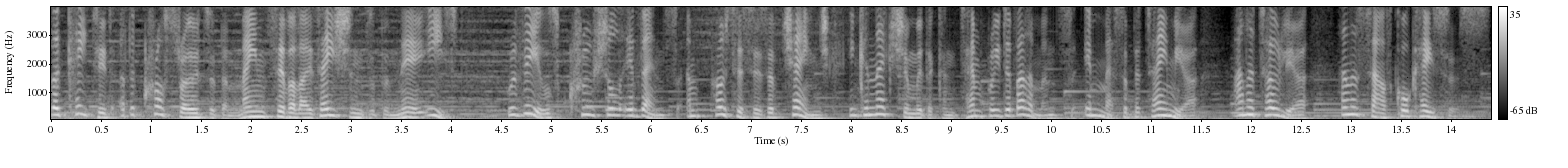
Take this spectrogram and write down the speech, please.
located at the crossroads of the main civilizations of the Near East, reveals crucial events and processes of change in connection with the contemporary developments in Mesopotamia, Anatolia, and the South Caucasus.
